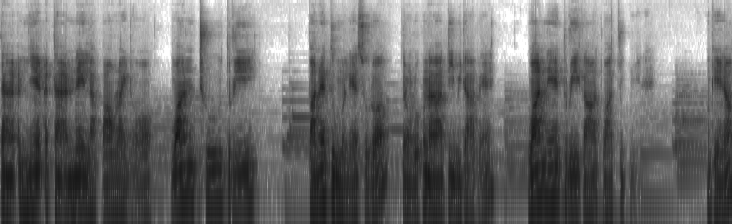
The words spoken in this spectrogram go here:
တန်အမြင့်အတန်အနှိမ့်လာပေါင်းလိုက်တော့1 2 3ဘာနဲ့တူမလဲဆိုတော့ကျွန်တော်တို့ခုနကတီးပြီးသားပဲ1 နဲ့3ကသွားတူနေတယ်။ Okay เนาะ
